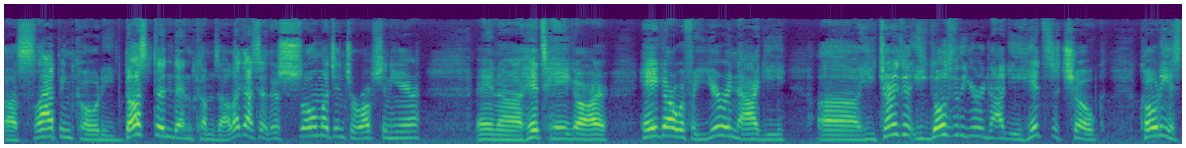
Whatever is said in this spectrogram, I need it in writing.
uh, slapping Cody. Dustin then comes out. Like I said, there's so much interruption here and uh, hits Hager. Hager with a Uranage. Uh, he turns it. He goes for the Uranage. Hits a choke. Cody is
